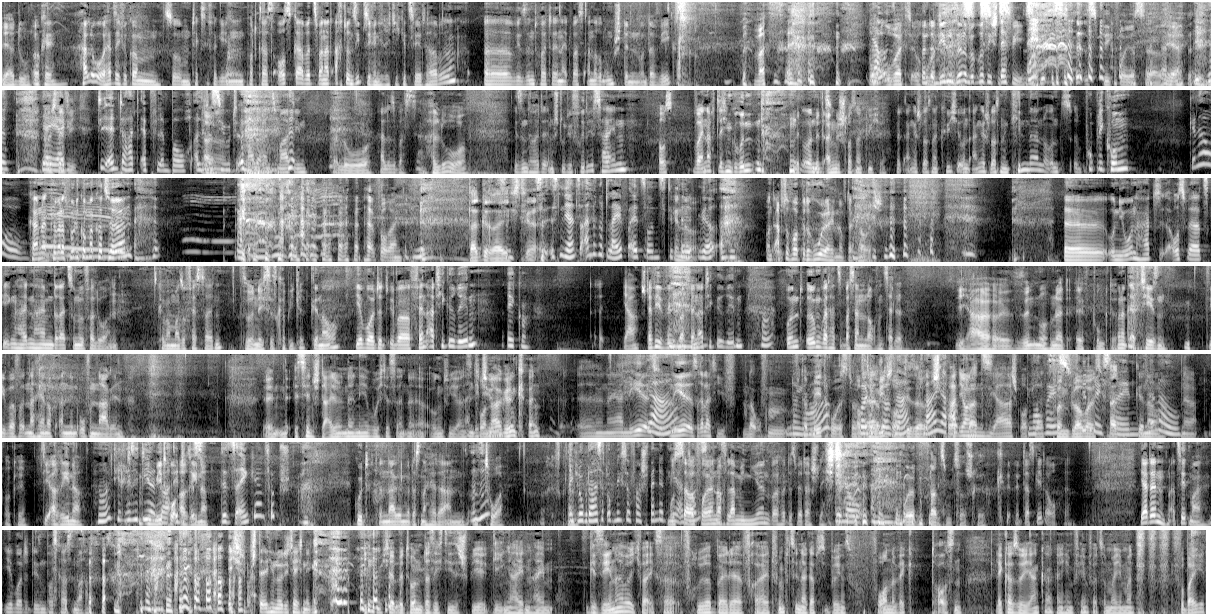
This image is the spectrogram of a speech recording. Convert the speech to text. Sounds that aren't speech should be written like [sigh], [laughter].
Ja, du. Okay. Hallo, herzlich willkommen zum Textilvergehen Podcast Ausgabe 278, wenn ich richtig gezählt habe. Äh, wir sind heute in etwas anderen Umständen unterwegs. [laughs] Was? [laughs] Ja, und- Robert, Und Robert. in diesem Sinne begrüße ich Steffi. [laughs] Speak for yourself. ja. Ja, Hallo ja, Steffi. die, die Ente hat Äpfel im Bauch, alles Also. gut. Hallo Hans-Martin. Hallo. Hallo Sebastian. Hallo. Wir sind heute im Studio Friedrichshain aus weihnachtlichen Gründen Mit, und mit angeschlossener Küche. mit angeschlossener Küche und angeschlossenen Kindern und Publikum. Genau. Kann, können wir das Publikum mal kurz hören? [laughs] Hervorragend. Danke reicht. Das ist ein ganz anderes Live als sonst, gefällt Genau. mir. Und ab sofort bitte Ruhe da hinten auf der Couch. [laughs] äh, Union hat auswärts gegen Heidenheim 3 zu 0 verloren. Können wir mal so festhalten. So, nächstes Kapitel. Genau. Ihr wolltet über Fanartikel reden. Eko. Ja, Steffi will über Fanartikel reden. Hm. Und irgendwas hat Sebastian noch auf dem Zettel. Ja, sind nur 111 Punkte. 111 Thesen, die wir nachher noch an den Ofen nageln. Äh, Ist hier ein Stadion in der Nähe, wo ich das an, äh, irgendwie ans An die Tor Tür? nageln kann? Äh, naja, Nähe, Ja. ist, Nähe ist relativ. Na, auf, dem, Na auf der ja. Metro ist doch Auf der der, Metro. dieser Klar, ja. Stadion, Sportplatz. ja, Sportplatz. Von Blau-Weiß. Genau. Genau. Ja. Okay. Die Arena. Ja, die residieren Die. Metro-Arena. Das, das ist eigentlich ganz hübsch. Gut, dann nageln wir das nachher da an, ans Tor. Ich glaube, da ist es auch nicht so verschwendet wie Musst aber ansonsten. vorher noch laminieren, weil heute ist Wetter schlecht. Genau. [laughs] Oder wir fahren zum Zoschke. [laughs] Das geht auch, ja. Ja, dann, erzählt mal. Ihr wolltet diesen Podcast machen. [laughs] ich stelle hier nur die Technik. Ich möchte ja betonen, dass ich dieses Spiel gegen Heidenheim gesehen habe. Ich war extra früher bei der Freiheit 15. Da gab es übrigens vorneweg draußen lecker Sojanka. Kann ich empfehlen, falls da mal jemand vorbeigeht.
